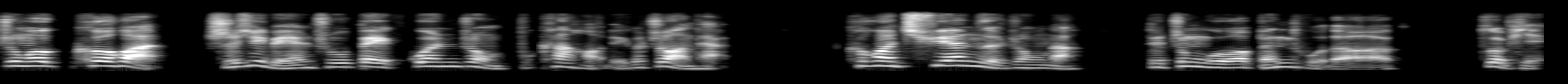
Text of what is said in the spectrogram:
中国科幻持续表现出被观众不看好的一个状态，科幻圈子中呢，对中国本土的作品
